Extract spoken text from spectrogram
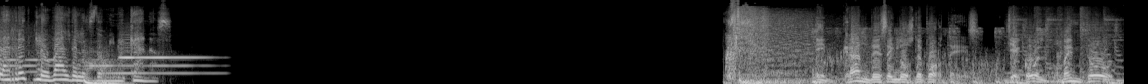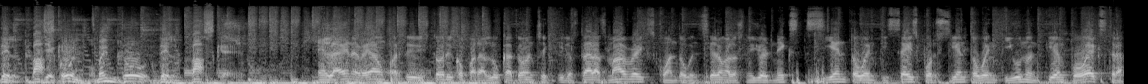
la red global de los dominicanos. En Grandes en los Deportes, llegó el momento del básquet. Llegó el momento del básquet. En la NBA, un partido histórico para Luka Doncic y los Dallas Mavericks cuando vencieron a los New York Knicks 126 por 121 en tiempo extra.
